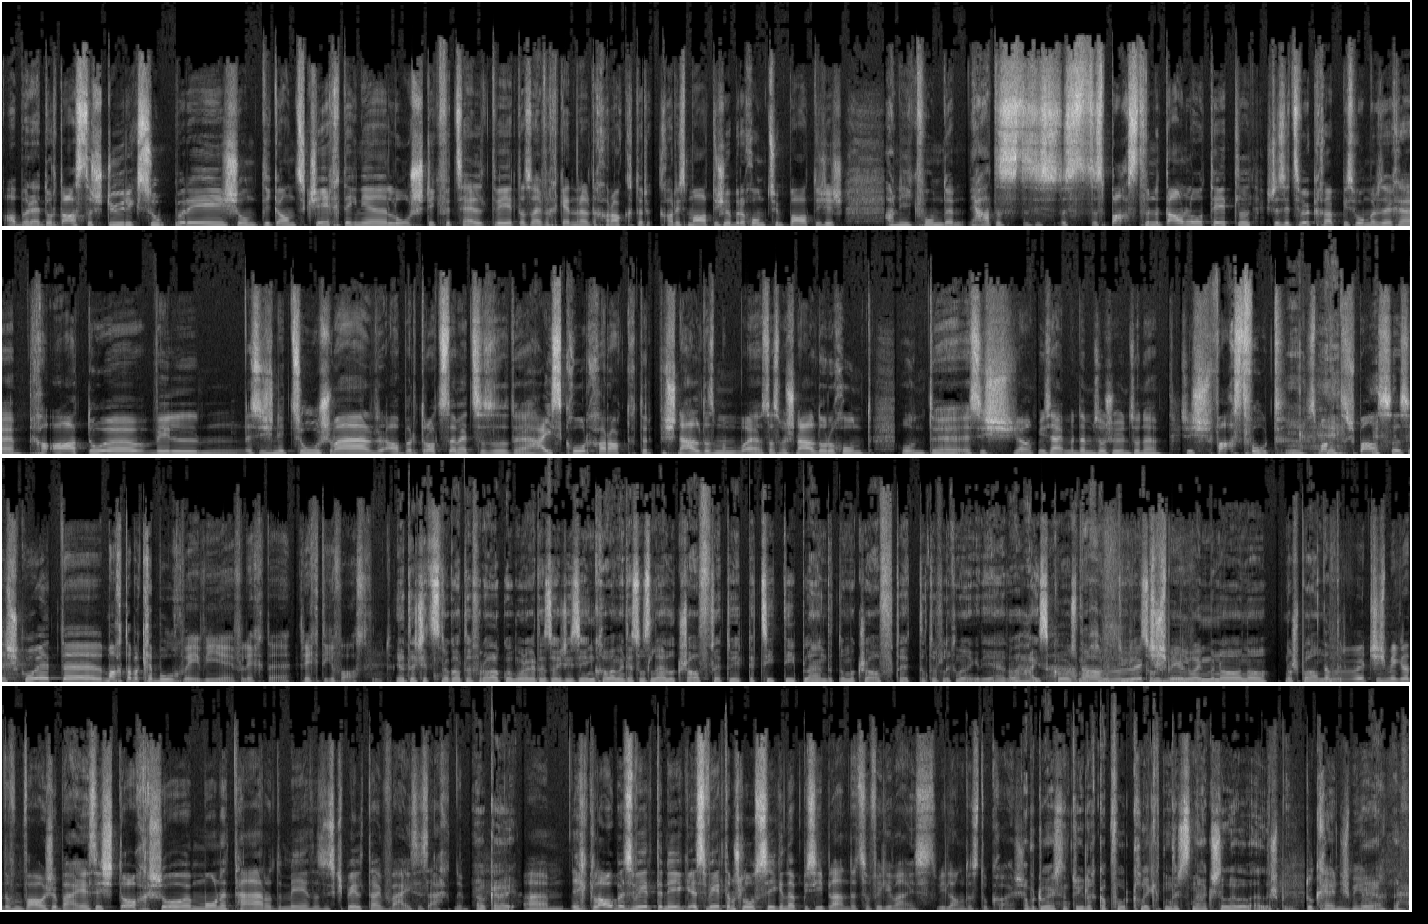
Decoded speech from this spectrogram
Aber äh, durch das, dass die Steuerung super ist und die ganze Geschichte irgendwie lustig erzählt wird, also einfach generell der Charakter charismatisch überkommt, sympathisch ist, habe ich gefunden, ja, das, das, ist, das, das passt für einen Download-Titel. Ist das jetzt wirklich etwas, wo man sich äh, kann antun kann, weil mh, es ist nicht zu schwer, aber trotzdem hat es also den Highscore-Charakter, wie schnell, dass man, äh, dass man schnell durchkommt und äh, es ist, ja, wie sagt man dem so schön, so eine, es ist Fast Food. Es macht Spaß, es ist gut, äh, macht aber keinen Bauch weh, wie äh, vielleicht äh, richtige Fast Food. Ja, das ist jetzt noch gerade eine Frage, wo man gerade so in den Sinn kam, wenn man so ein Level geschafft hat, wird die Zeit eingeblendet, die man geschafft hat, oder vielleicht noch irgendwie äh, Highscores Ja, da machen natürlich so Spiele immer noch, noch, noch Da spannender. wünschst du mich gerade auf dem falschen Bein. Es ist doch schon ein Monat her oder mehr, dass ich es gespielt habe. Ich weiß es echt nicht mehr. Okay. Ähm, ich glaube, es wird, irg- es wird am Schluss irgendetwas einblendet, soviel ich weiß, wie lange das du kannst. Aber du hast natürlich gerade vorgeklickt und hast das nächste Level spielen. Du kennst mich, Ja. oder?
